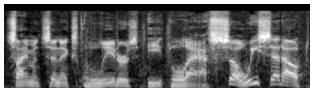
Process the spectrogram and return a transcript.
Simon Sinek's Leaders Eat Last. So we set out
